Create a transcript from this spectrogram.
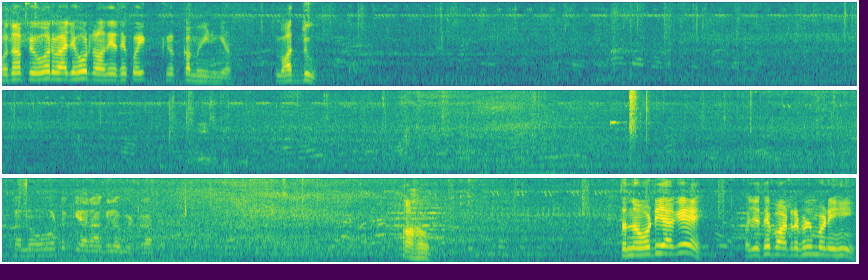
ਉਹਦਾ ਪਿਓਰ ਵੈਜ ਹੋਟਲਾਂ ਦੀ ਇੱਥੇ ਕੋਈ ਕਮੀ ਨਹੀਂ ਆ। ਵਾਧੂ। ਕਨੋਟ 11 ਕਿਲੋਮੀਟਰ ਆ। ਆਹੋ। ਤਨੋਟ ਹੀ ਆ ਗਏ ਉਹ ਜਿੱਥੇ ਬਾਰਡਰ ਫਿਲਮ ਬਣੀ ਸੀ।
